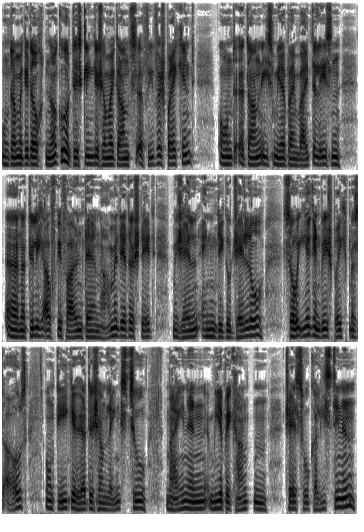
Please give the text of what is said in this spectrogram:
Und da haben wir gedacht, na gut, das klingt ja schon mal ganz äh, vielversprechend. Und äh, dann ist mir beim Weiterlesen äh, natürlich aufgefallen, der Name, der da steht, Michel Endigogello, so irgendwie spricht man es aus. Und die gehörte schon längst zu meinen mir bekannten Jazz-Vokalistinnen.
